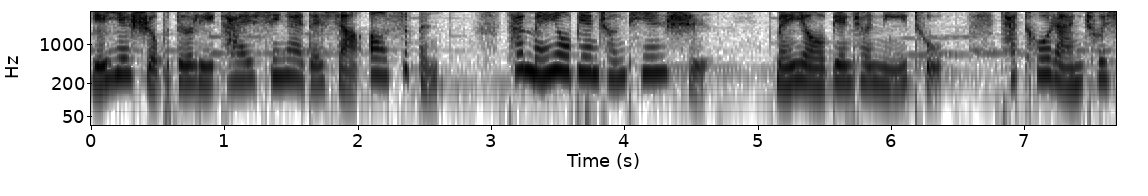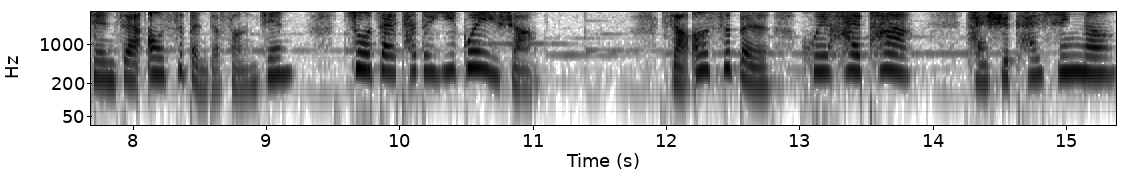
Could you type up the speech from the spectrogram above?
爷爷舍不得离开心爱的小奥斯本，他没有变成天使，没有变成泥土。他突然出现在奥斯本的房间，坐在他的衣柜上。小奥斯本会害怕还是开心呢？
